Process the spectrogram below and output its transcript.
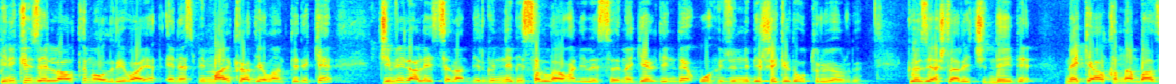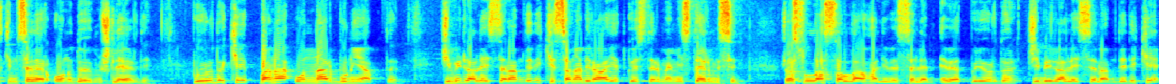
1256 nolu rivayet Enes bin Malik radıyallahu dedi ki, Cibril aleyhisselam bir gün Nebi sallallahu aleyhi ve selleme geldiğinde o hüzünlü bir şekilde oturuyordu. Gözyaşları içindeydi. Mekke halkından bazı kimseler onu dövmüşlerdi. Buyurdu ki, bana onlar bunu yaptı. Cibril aleyhisselam dedi ki, sana bir ayet göstermemi ister misin? Resulullah sallallahu aleyhi ve sellem evet buyurdu. Cibril aleyhisselam dedi ki,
